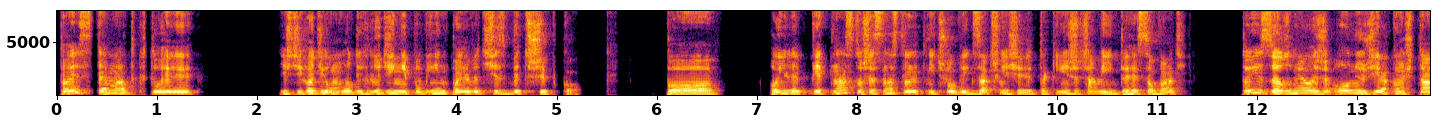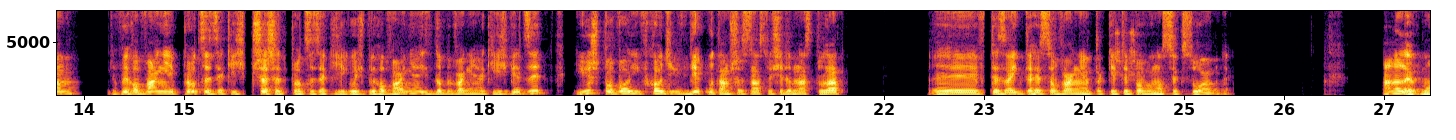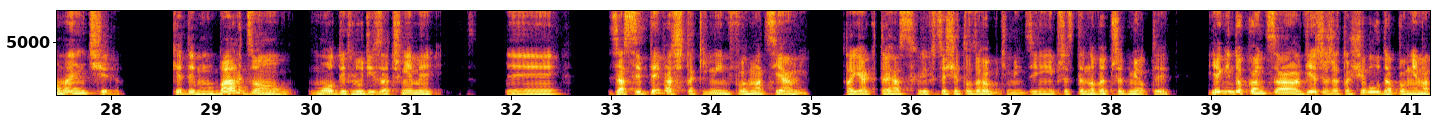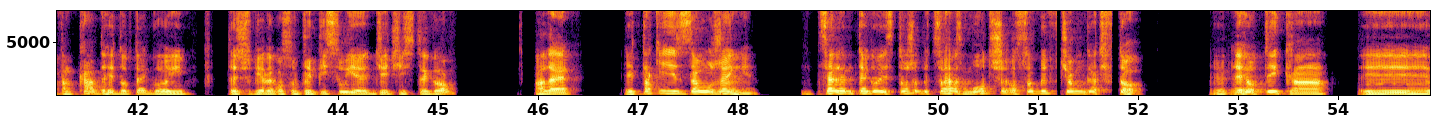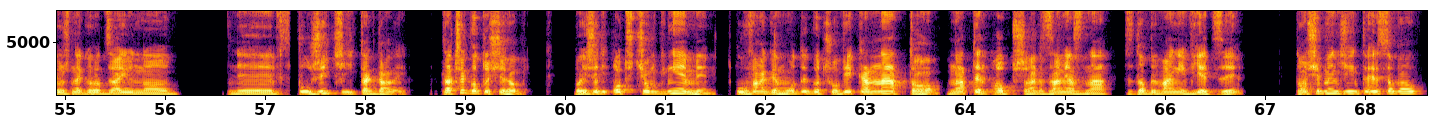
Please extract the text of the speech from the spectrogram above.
to jest temat, który jeśli chodzi o młodych ludzi, nie powinien pojawiać się zbyt szybko. Bo o ile 15-16-letni człowiek zacznie się takimi rzeczami interesować, to jest zrozumiałe, że on już jakąś tam wychowanie, proces jakiś przeszedł proces jakiegoś wychowania i zdobywania jakiejś wiedzy już powoli wchodzi w wieku tam 16-17 lat yy, w te zainteresowania takie typowo no, seksualne. Ale w momencie, kiedy bardzo młodych ludzi zaczniemy yy, zasypywać takimi informacjami, tak jak teraz chce się to zrobić, między innymi przez te nowe przedmioty, ja nie do końca wierzę, że to się uda, bo nie ma tam kadry do tego i też wiele osób wypisuje dzieci z tego, ale y, takie jest założenie. Celem tego jest to, żeby coraz młodsze osoby wciągać w to. Y, Erotyka, y, różnego rodzaju no, współżycie i tak dalej. Dlaczego to się robi? Bo jeżeli odciągniemy uwagę młodego człowieka na to, na ten obszar, zamiast na zdobywanie wiedzy, to on się będzie interesował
